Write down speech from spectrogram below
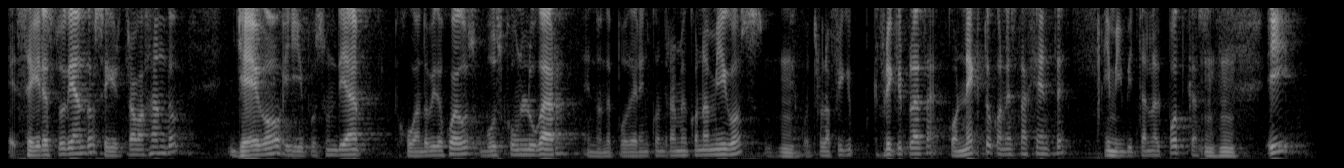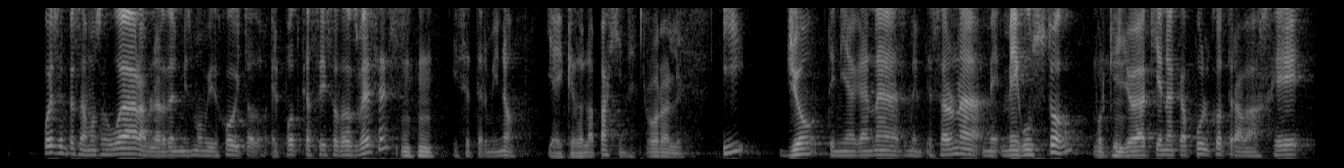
eh, seguir estudiando, seguir trabajando. Llego y pues un día jugando videojuegos, busco un lugar en donde poder encontrarme con amigos, encuentro la Friki, Friki Plaza, conecto con esta gente y me invitan al podcast. Y pues empezamos a jugar, a hablar del mismo videojuego y todo. El podcast se hizo dos veces Ujú. y se terminó. Y ahí quedó la página. Órale. Y yo tenía ganas, me empezaron a, me, me gustó, porque yo aquí en Acapulco trabajé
